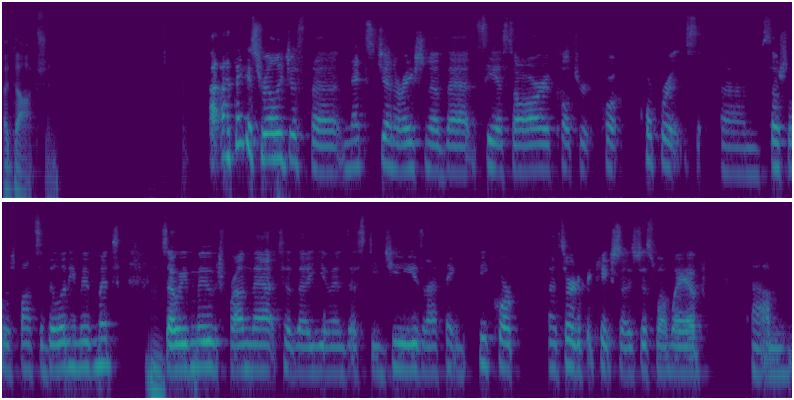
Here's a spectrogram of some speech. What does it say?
adoption? I think it's really just the next generation of that CSR culture, cor- corporate um, social responsibility movement. Mm. So we've moved from that to the UN's SDGs, and I think B Corp uh, certification is just one way of um,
